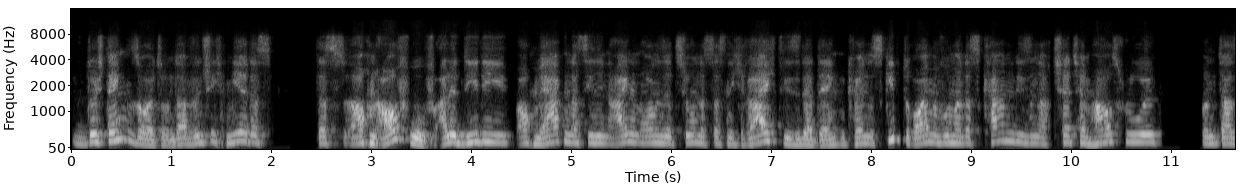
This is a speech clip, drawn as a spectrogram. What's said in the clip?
durchdenken sollte. Und da wünsche ich mir, dass das auch ein Aufruf, alle die, die auch merken, dass sie in den eigenen Organisationen, dass das nicht reicht, wie sie da denken können. Es gibt Räume, wo man das kann, die sind nach Chatham House Rule und da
